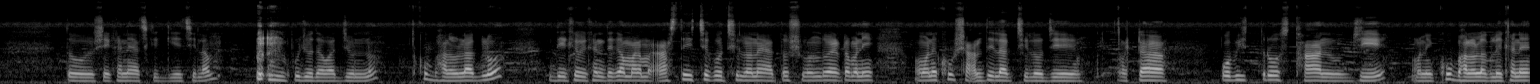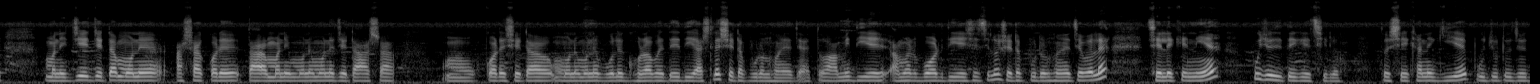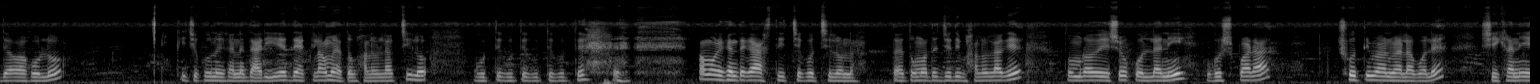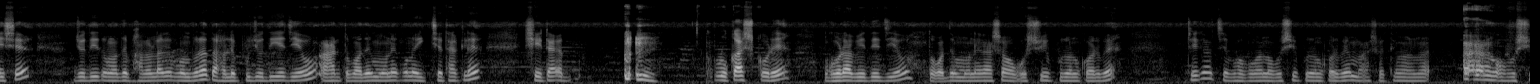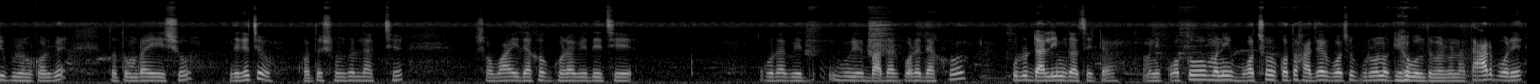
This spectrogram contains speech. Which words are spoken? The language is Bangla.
তো সেখানে আজকে গিয়েছিলাম পুজো দেওয়ার জন্য। খুব ভালো লাগল। দেখে ওইখান থেকে আমার আসতে ইচ্ছে করছিল না, এত সুন্দর একটা মানে মনে খুব শান্তি লাগছিল যে একটা পবিত্র স্থান যে মানে খুব ভালো লাগল এখানে। মানে যে যেটা মনে আশা করে তার মানে মনে মনে যেটা আশা করে সেটা মনে মনে বলে ঘোড়া বেঁধে দিয়ে আসলে সেটা পূরণ হয়ে যায়। তো আমি দিয়ে, আমার বর দিয়ে এসেছিল সেটা পূরণ হয়েছে বলে ছেলেকে নিয়ে পুজো দিতে গিয়েছিল তো সেখানে গিয়ে পুজো টুজো দেওয়া হলো। কিছুক্ষণ এখানে দাঁড়িয়ে দেখলাম, এত ভালো লাগছিল। ঘুরতে ঘুরতে ঘুরতে ঘুরতে আমার এখান থেকে আসতে ইচ্ছে করছিল না। তা তোমাদের যদি ভালো লাগে, তোমরাও এসো কল্যাণী ঘোষপাড়া সতীমার মেলা বলে, সেখানে এসে যদি তোমাদের ভালো লাগে বন্ধুরা, তাহলে পুজো দিয়ে যেও। আর তোমাদের মনে কোনো ইচ্ছে থাকলে সেটা প্রকাশ করে ঘোড়া বেঁধে যেও। তোমাদের মনের আশা অবশ্যই পূরণ করবে। ঠিক আছে? ভগবান অবশ্যই পূরণ করবে, মা সতীমার অবশ্যই পূরণ করবে। তো তোমরা এসো, দেখেছ? কত সুন্দর লাগছে। সবাই দেখো, ঘোড়া বেঁধেছে। ঘোড়া বেঁধে বাঁধার পরে দেখো, পুরো ডালিম গাছ এটা। মানে কত মানে বছর, কত হাজার বছর পুরনো কেউ বলতে পারবে না। তারপরে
